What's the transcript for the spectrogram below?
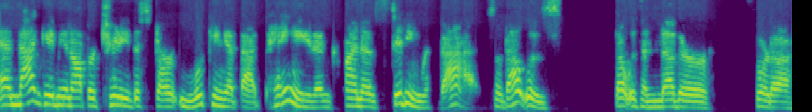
And that gave me an opportunity to start looking at that pain and kind of sitting with that. So that was that was another sort of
